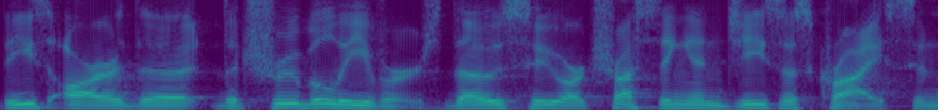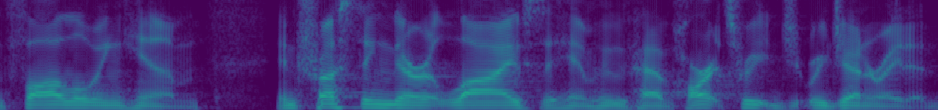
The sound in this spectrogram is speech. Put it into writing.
These are the, the true believers, those who are trusting in Jesus Christ and following him and trusting their lives to him, who have hearts re- regenerated.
